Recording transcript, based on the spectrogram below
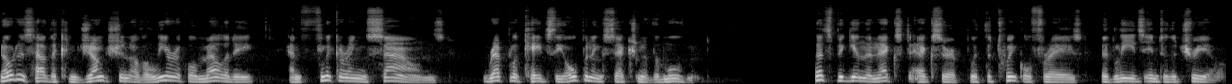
Notice how the conjunction of a lyrical melody and flickering sounds replicates the opening section of the movement. Let's begin the next excerpt with the twinkle phrase that leads into the trio.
